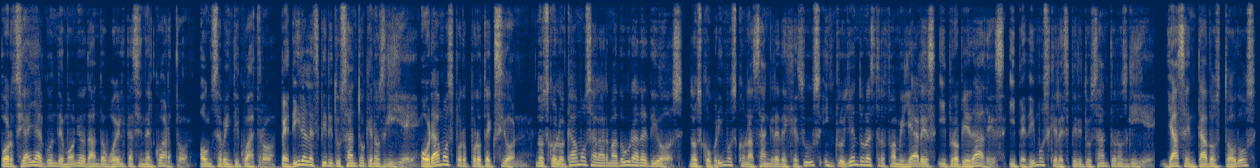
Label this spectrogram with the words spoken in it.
por si hay algún demonio dando vueltas en el cuarto. 11.24. Pedir al Espíritu Santo que nos guíe. Oramos por protección. Nos colocamos a la armadura de Dios. Nos cubrimos con la sangre de Jesús, incluyendo nuestros familiares y propiedades, y pedimos que el Espíritu Santo nos guíe. Ya sentados todos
